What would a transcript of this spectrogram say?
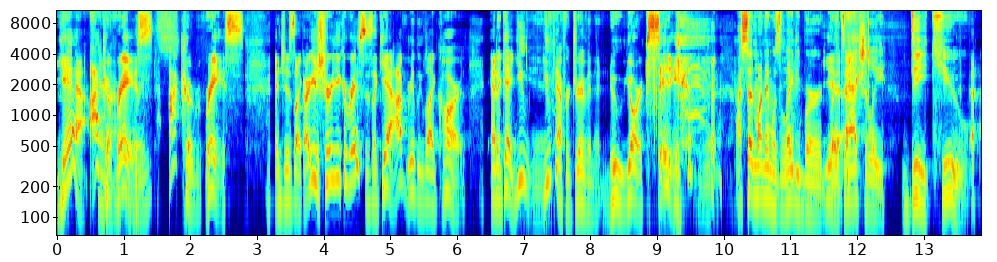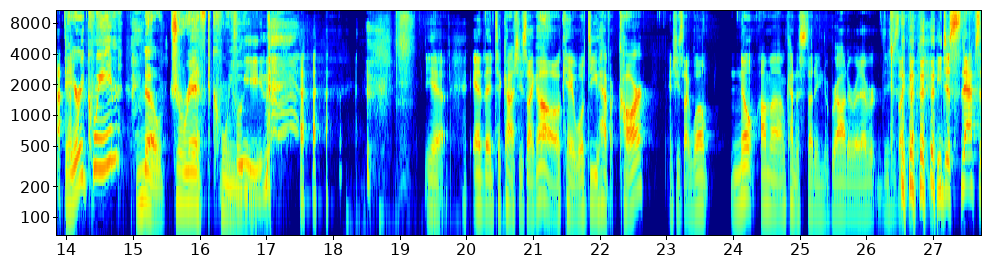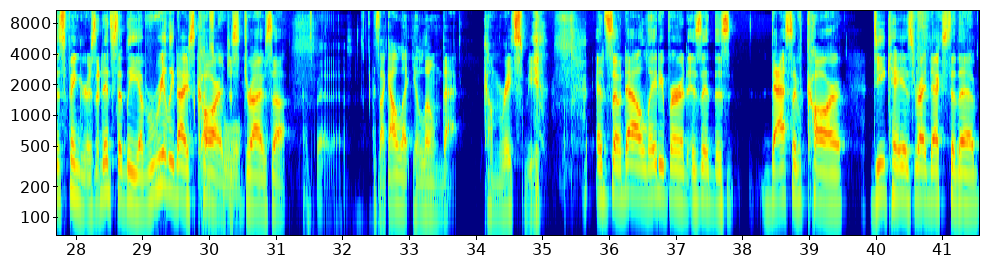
yeah, I could race. race. I could race. And she's like, Are you sure you can race? It's like, Yeah, I really like cars. And again, you you've never driven in New York City. I said my name was Ladybird, Yeah. but it's actually DQ. Dairy Queen? No, Drift Queen. Queen. yeah. And then Takashi's like, Oh, okay, well, do you have a car? And she's like, Well, nope, I'm, uh, I'm kind of studying abroad or whatever. She's like, He just snaps his fingers and instantly a really nice car cool. just drives up. That's badass. It's like, I'll let you loan that. Come race me. and so now Ladybird is in this massive car. DK is right next to them.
